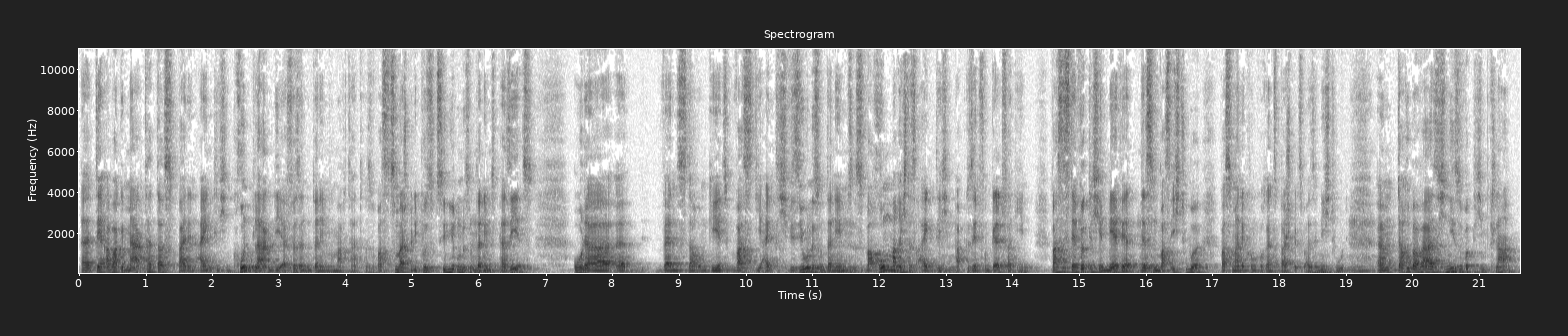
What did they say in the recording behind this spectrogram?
äh, der aber gemerkt hat, dass bei den eigentlichen Grundlagen, die er für sein Unternehmen gemacht hat, also was zum Beispiel die Positionierung des mhm. Unternehmens per se ist, oder äh, wenn es darum geht, was die eigentliche Vision des Unternehmens ist. Warum mache ich das eigentlich, mhm. abgesehen vom Geldverdienen? Was ist der wirkliche Mehrwert mhm. dessen, was ich tue, was meine Konkurrenz beispielsweise nicht tut? Mhm. Ähm, darüber war er sich nie so wirklich im Klaren.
